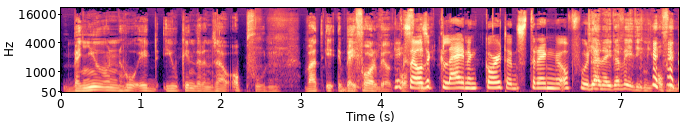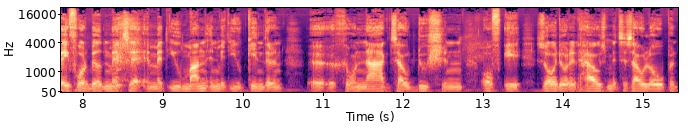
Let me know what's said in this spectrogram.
benieuwen hoe je uw kinderen zou opvoeden. Wat bijvoorbeeld... Ik zou ze klein en kort en streng opvoeden. Ja, nee, dat weet ik niet. Of je bijvoorbeeld met, ze, en met uw man en met uw kinderen eh, gewoon naakt zou douchen. Of je zo door het huis met ze zou lopen.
